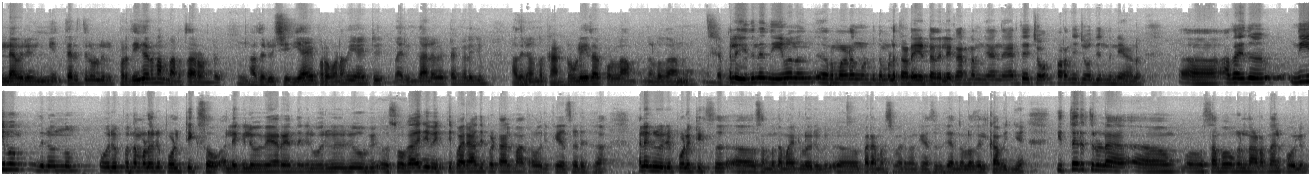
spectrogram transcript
എല്ലാവരും ഇങ്ങനെ ഇത്തരത്തിലുള്ളൊരു പ്രതികരണം നടത്താറുണ്ട്. അതൊരു ശരിയായ പ്രവണതയായിട്ട് വരും കാലഘട്ടങ്ങളിലും അതിനൊന്ന് കൺട്രോൾ ചെയ്താൽ കൊള്ളാം എന്നുള്ളതാണ് അല്ല ഇതിന് നിയമ നിർമ്മാണം കൊണ്ട് നമ്മൾ തടയിട്ടതല്ലേ? കാരണം ഞാൻ നേരത്തെ പറഞ്ഞ ചോദ്യം തന്നെയാണ്. അതായത് നിയമം ഇതിനൊന്നും ഒരു ഇപ്പോൾ നമ്മളൊരു പൊളിറ്റിക്സോ അല്ലെങ്കിൽ വേറെ എന്തെങ്കിലും ഒരു ഒരു സ്വകാര്യ വ്യക്തി പരാതിപ്പെട്ടാൽ മാത്രം ഒരു കേസ് എടുക്കുക അല്ലെങ്കിൽ ഒരു പൊളിറ്റിക്സ് സംബന്ധമായിട്ടുള്ള ഒരു പരാമർശപരമായ കേസ് എടുക്കുക എന്നുള്ളതിൽ കവിഞ്ഞ് ഇത്തരത്തിലുള്ള സംഭവങ്ങൾ നടന്നാൽ പോലും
